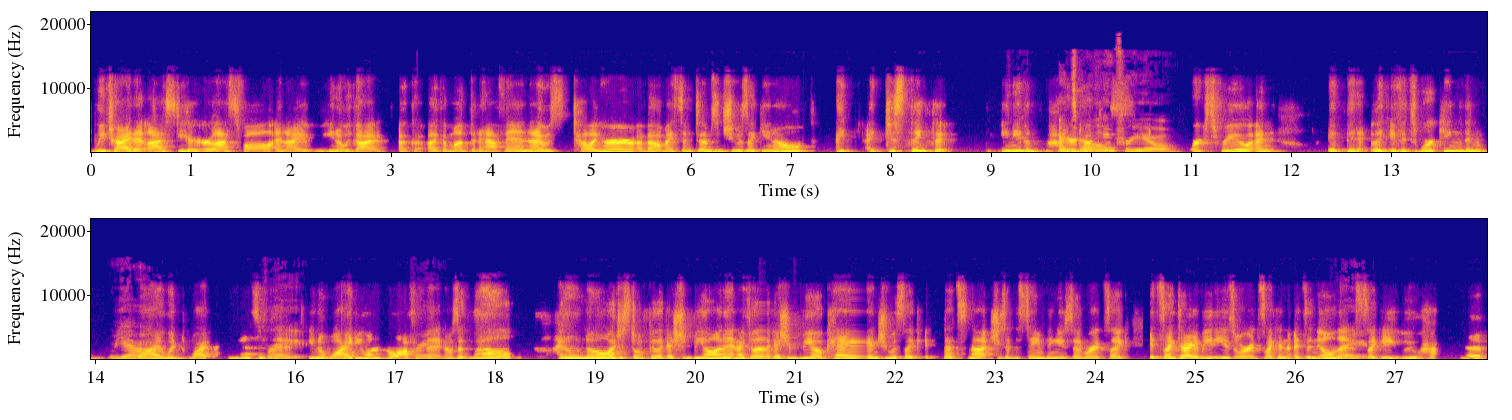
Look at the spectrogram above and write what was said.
we tried it last year or last fall. And I, you know, we got a, like a month and a half in and I was telling her about my symptoms. And she was like, you know, I, I just think that you need a higher it's dose. working for you. works for you. And if it, like if it's working, then Yeah. why would why would you mess with Right. it? You know, why do you want to go off of it? And I was like, well, I don't know. I just don't feel like I should be on it. And I feel like I should be okay. And she was like, that's not, she said the same thing you said, where it's like, it's like diabetes or it's like an, it's an illness. Right. Like you have to,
